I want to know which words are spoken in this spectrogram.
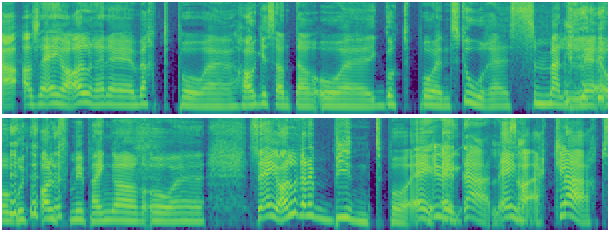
Ja, altså jeg har allerede vært på uh, hagesenter og uh, gått på en stor uh, smell og brukt altfor mye penger og Så jeg har allerede begynt på Jeg, Du er jeg, der, liksom. jeg har erklært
